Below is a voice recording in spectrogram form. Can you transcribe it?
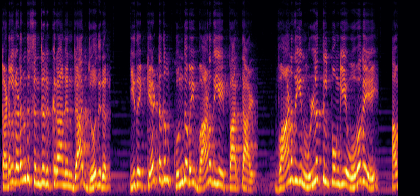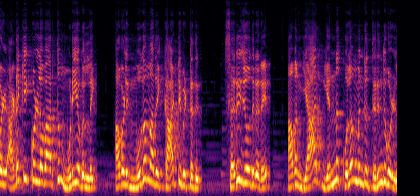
கடல் கடந்து சென்றிருக்கிறான் என்றார் ஜோதிடர். இதை கேட்டதும் குந்தவை வானதியை பார்த்தாள். வானதியின் உள்ளத்தில் பொங்கிய உவகையை அவள் அடக்கிக் கொள்ள பார்த்தும் முடியவில்லை. அவளின் முகம் அதை காட்டிவிட்டது. சரி ஜோதிடரே அவன் யார் என்ன குலம் என்று தெரிந்து கொள்ள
